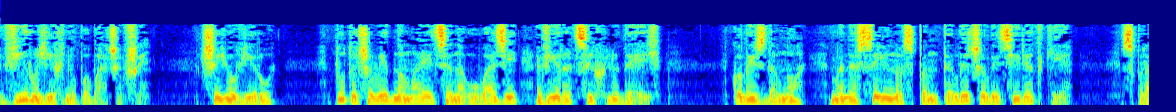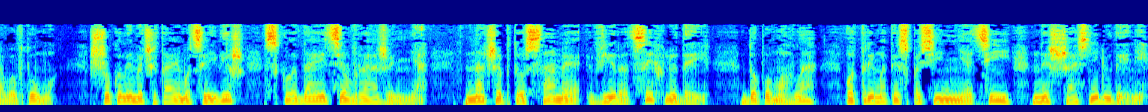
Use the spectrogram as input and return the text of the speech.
віру їхню побачивши. Чию віру? Тут, очевидно, мається на увазі віра цих людей. Колись давно мене сильно спантеличили ці рядки. Справа в тому, що коли ми читаємо цей вірш, складається враження, начебто саме віра цих людей допомогла отримати спасіння цій нещасній людині.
